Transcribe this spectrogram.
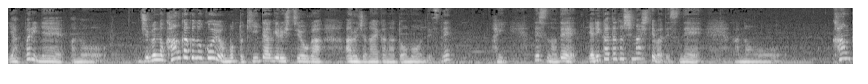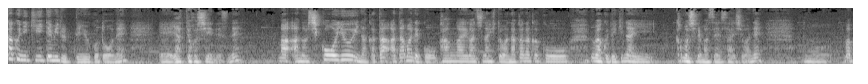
やっぱりねあの自分の感覚の声をもっと聞いてあげる必要があるんじゃないかなと思うんですね。はい、ですのでやり方としましてはですねあの感覚に聞いてみるっていうことをね、えー、やってほしいんですね。まあ、あの思考優位な方頭でこう考えがちな人はなかなかこううまくできないかもしれません最初はね。あのまあ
